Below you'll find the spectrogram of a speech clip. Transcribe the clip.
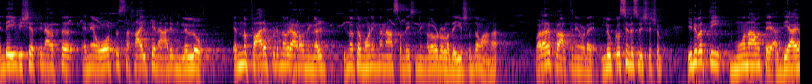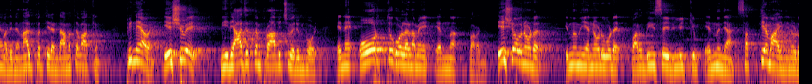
എന്റെ ഈ വിഷയത്തിനകത്ത് എന്നെ ഓർത്ത് സഹായിക്കാൻ ആരുമില്ലല്ലോ എന്ന് ഭാരപ്പെടുന്നവരാണോ നിങ്ങൾ? ഇന്നത്തെ മോർണിംഗ് മൻ ആ സന്ദേശം നിങ്ങളോടുള്ള ദൈവശബ്ദമാണ്. വളരെ പ്രാർത്ഥനയോടെ ലൂക്കോസിന്റെ സുവിശേഷം ഇരുപത്തി മൂന്നാമത്തെ അധ്യായം അതിന്റെ നാൽപ്പത്തി രണ്ടാമത്തെ വാക്യം. പിന്നെ അവൻ യേശുവെ നീ രാജത്വം പ്രാപിച്ചു വരുമ്പോൾ എന്നെ ഓർത്തുകൊള്ളണമേ എന്ന് പറഞ്ഞു. യേശു അവനോട് ഇന്ന് നീ എന്നോടുകൂടെ പർദീസയിലിരിക്കും എന്ന് ഞാൻ സത്യമായി നിന്നോട്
